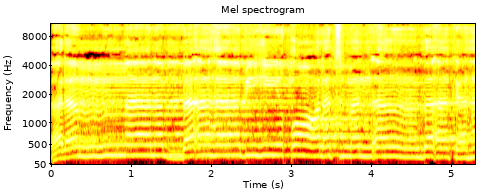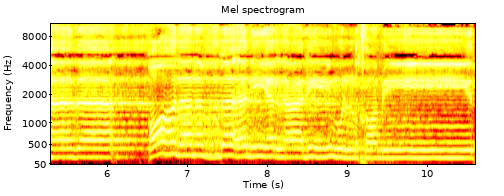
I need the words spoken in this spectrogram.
فلما نبأها به قالت من أنبأك هذا قال نبأني العليم الخبير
